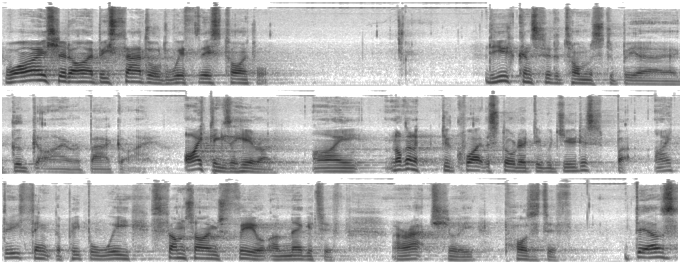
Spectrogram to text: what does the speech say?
Why should I be saddled with this title? Do you consider Thomas to be a good guy or a bad guy? I think he's a hero. I'm not going to do quite the story I did with Judas, but I do think the people we sometimes feel are negative are actually positive. Does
